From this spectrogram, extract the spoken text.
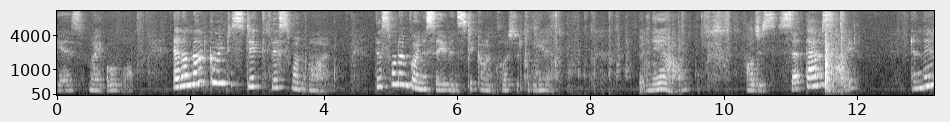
is my oval. And I'm not going to stick this one on. This one I'm going to save and stick on closer to the end. But now, I'll just set that aside. And then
